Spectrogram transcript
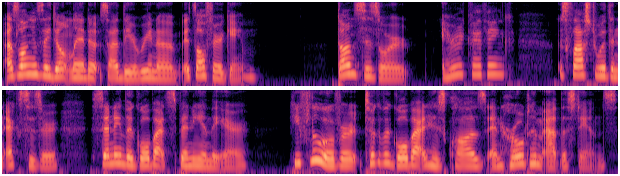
As long as they don't land outside the arena, it's all fair game. Dawn Scizor, Eric, I think, slashed with an X scissor, sending the Golbat spinning in the air. He flew over, took the Golbat in his claws, and hurled him at the stands.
